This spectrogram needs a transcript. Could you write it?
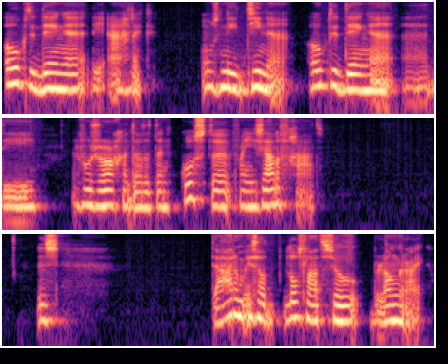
Ook de dingen die eigenlijk ons niet dienen. Ook de dingen uh, die ervoor zorgen dat het ten koste van jezelf gaat. Dus daarom is dat loslaten zo belangrijk.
